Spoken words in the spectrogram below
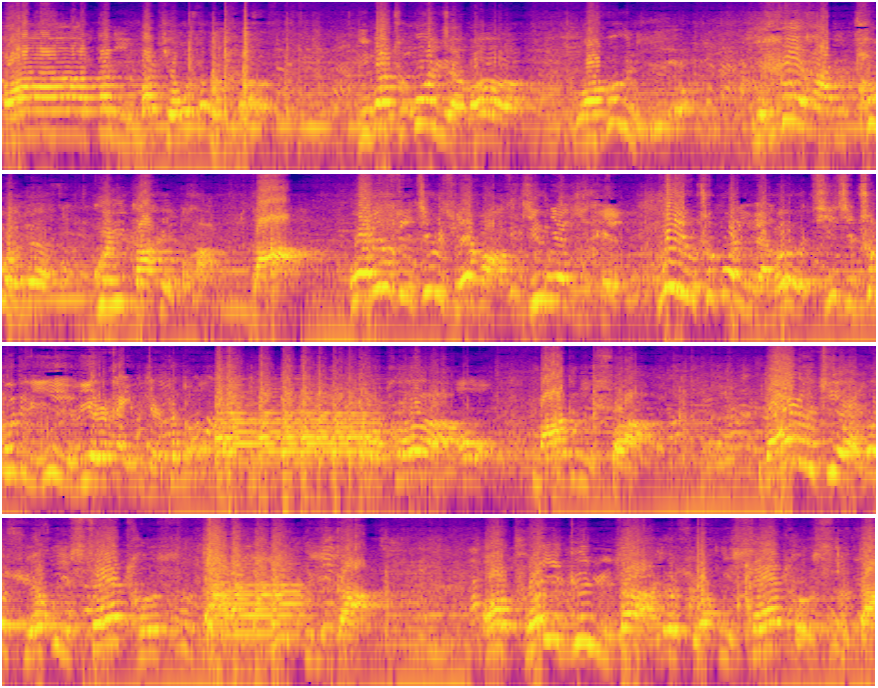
啊，把你妈脚冻疼。你没出过远门，我问你，你害怕这个出门的鬼咋害怕？妈，我六岁进了学坊，今年离开，未有出过远门，提起出门的礼，为儿还有点不懂。老婆，哦，妈跟你说，男人间要学会三从四德，家。哦，婆一个女的要学会三从四德。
